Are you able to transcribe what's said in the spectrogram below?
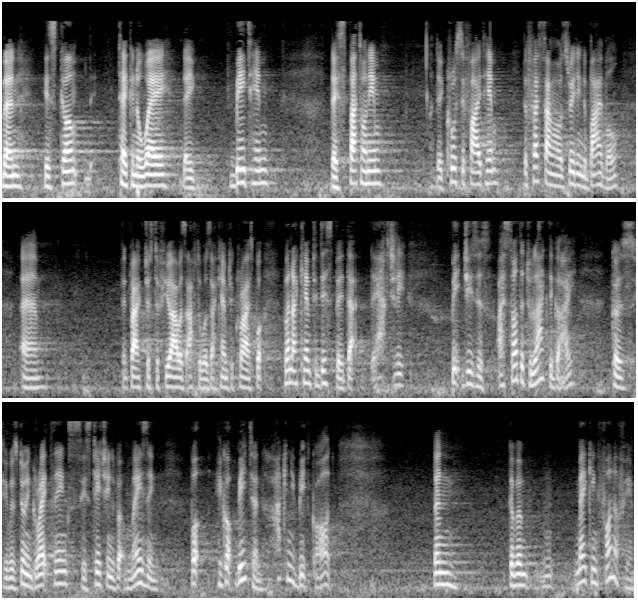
Then he's come, taken away. They beat him. They spat on him. They crucified him. The first time I was reading the Bible, um, in fact, just a few hours afterwards, I came to Christ. But when I came to this bit, that they actually beat Jesus, I started to like the guy because he was doing great things. His teachings were amazing. But he got beaten. How can you beat God? Then they were making fun of him.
